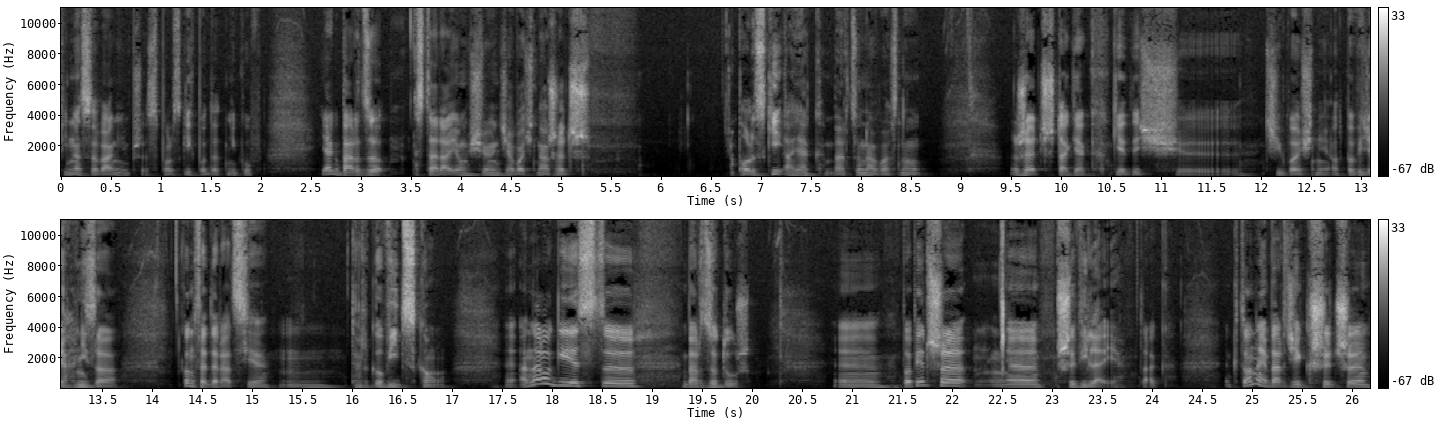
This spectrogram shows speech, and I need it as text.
finansowani przez polskich podatników, jak bardzo starają się działać na rzecz Polski, a jak bardzo na własną rzecz, tak jak kiedyś e, ci właśnie odpowiedzialni za Konfederację mm, Targowicką. Analogii jest e, bardzo dużo. E, po pierwsze, przywileje. Tak? Kto najbardziej krzyczy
